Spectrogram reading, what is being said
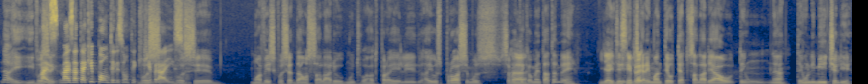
Não, e, e você, mas, mas, até que ponto eles vão ter que você, quebrar isso? Você, uma vez que você dá um salário muito alto para ele, aí os próximos você vai é. ter que aumentar também. E aí tem sempre. Eles querem manter o teto salarial, tem um, né, tem um limite ali.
